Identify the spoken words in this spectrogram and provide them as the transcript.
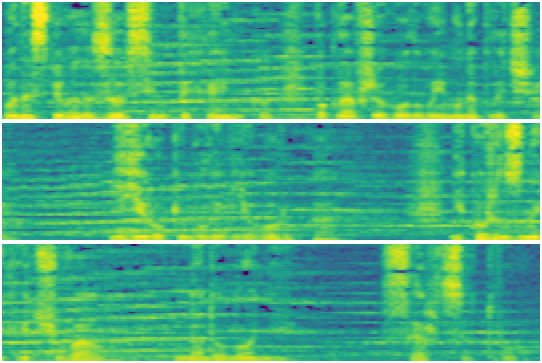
Вона співала зовсім тихенько, поклавши голову йому на плече. Її руки були в його руках, і кожен з них відчував на долоні серце другого.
